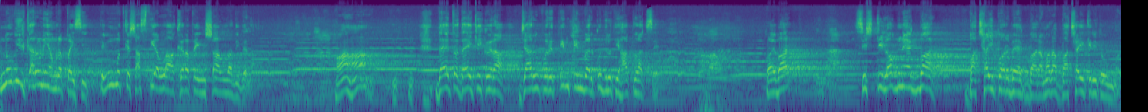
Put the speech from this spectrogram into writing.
নবীর কারণেই আমরা পাইছি। এই উম্মতকে শাস্তি আল্লাহ আখেরাতে ইনশাআল্লাহ দিবে না। হ্যাঁ হ্যাঁ। দেয় তো দেয় কি করা যার উপরে তিন, তিনবার কুদরতি হাত লাগছে। কয়বার? সৃষ্টি লগ্নে একবার, বাছাই পর্বে একবার। আমরা বাছাইকৃত উম্মত।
